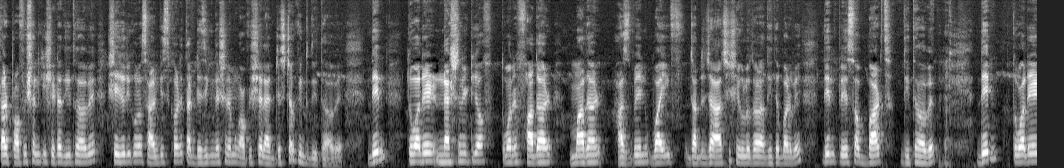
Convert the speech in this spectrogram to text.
তার প্রফেশন কি সেটা দিতে হবে, সে যদি কোনো সার্ভিস করে, তার ডেজিগনেশন এবং অফিসিয়াল অ্যাড্রেসটাও কিন্তু দিতে হবে। দেন তোমাদের ন্যাশনালিটি অফ তোমাদের ফাদার মাদার হাজব্যান্ড ওয়াইফ যাদের যা আছে, সেগুলো তারা দিতে পারবে। দেন প্লেস অফ বার্থ দিতে হবে। দেন তোমাদের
